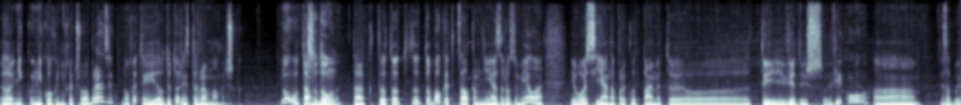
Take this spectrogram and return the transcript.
э, ні- нікога не хочу абразіць ну гэта аўдыторыя нстаграм мамачка ну там цудоўна так то то, то, то бок это цалкам не зразумела. І вось я напрыклад памятаю ты ведаеш віку а, забы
